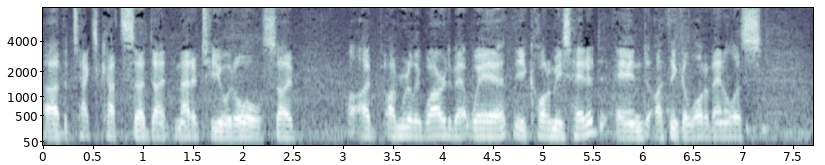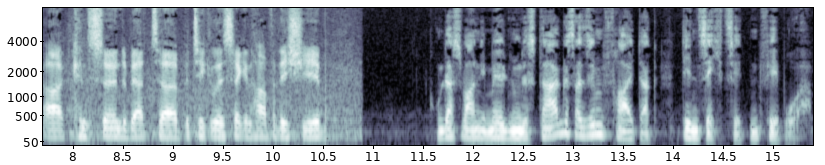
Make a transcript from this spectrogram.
uh, the tax cuts uh, don't matter to you at all. So I, I'm really worried about where the economy is headed, and I think a lot of analysts are concerned about uh, particularly the second half of this year. Und das waren die Meldungen des Tages, also im Freitag, den 16. Februar.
